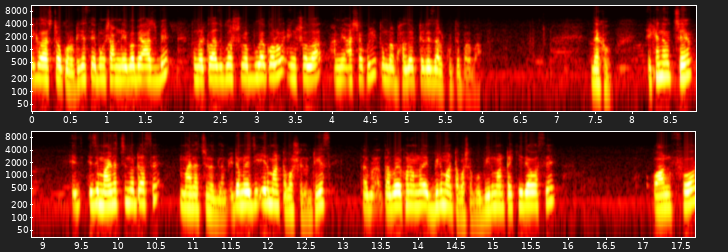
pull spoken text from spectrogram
এই ক্লাসটাও করো, ঠিক আছে? এবং সামনে এভাবে আসবে, তোমরা ক্লাসগুলো সবগুলো করো ইনশাল্লাহ আমি আশা করি তোমরা ভালো একটা রেজাল্ট করতে পারবা। দেখো, এখানে হচ্ছে এই যে মাইনাস চিহ্নটা আছে মাইনাস চিহ্ন দিলাম। এটা আমরা এই যে এর মানটা বসাইলাম, ঠিক আছে? তারপর তারপর এখন আমরা এই বির মানটা বসাবো। বির মানটা কি দেওয়া আছে? One four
